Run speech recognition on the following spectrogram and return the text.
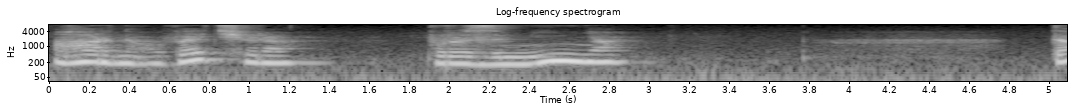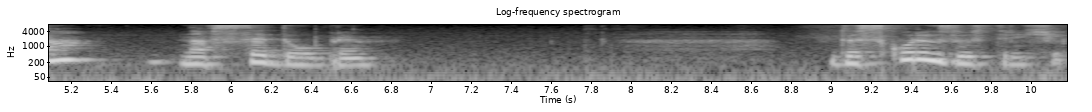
Гарного вечора, порозуміння та на все добре. До скорих зустрічей!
